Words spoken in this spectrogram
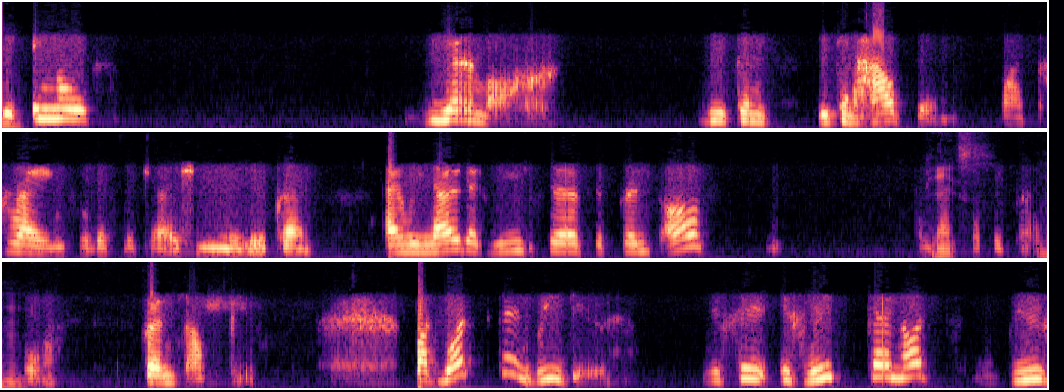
die engel weermag. We can we can help them by praying for the situation in the Ukraine. And we know that we serve the Prince of and that's what we pray Mm. for. Prince of Peace. But what can we do? You see, if we cannot do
